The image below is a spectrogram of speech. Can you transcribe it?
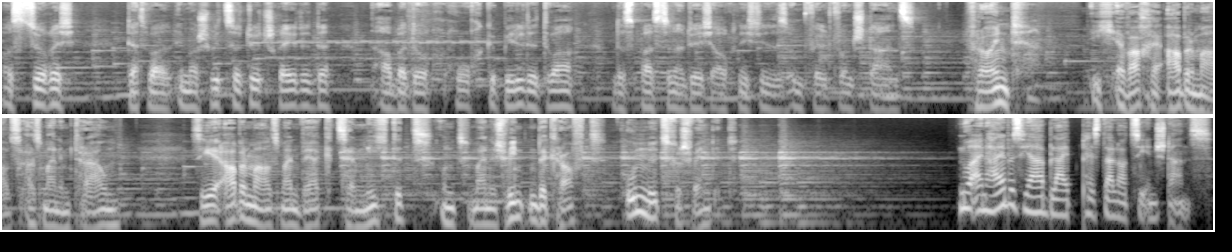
aus Zürich, der zwar immer Schweizerdeutsch redete, aber doch hochgebildet war, das passte natürlich auch nicht in das Umfeld von Stans. Freund, ich erwache abermals aus meinem Traum, sehe abermals mein Werk zernichtet und meine schwindende Kraft unnütz verschwendet. Nur ein halbes Jahr bleibt Pestalozzi in Stanz.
